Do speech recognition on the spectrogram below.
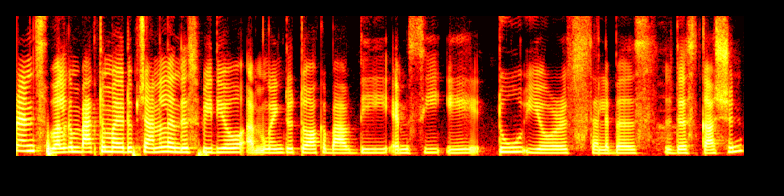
friends welcome back to my youtube channel. In this video i'm going to talk about the mca two years syllabus discussion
